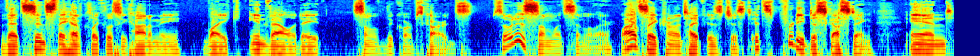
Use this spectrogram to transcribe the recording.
that, since they have clickless economy, like invalidate some of the corp's cards. So it is somewhat similar. Wyldside Chronotype is just it's pretty disgusting, and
